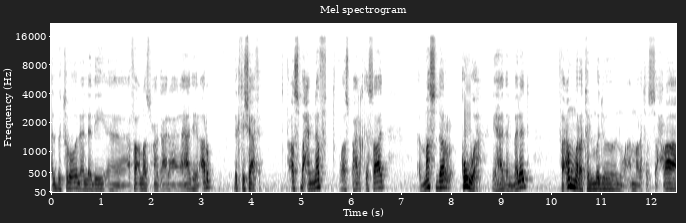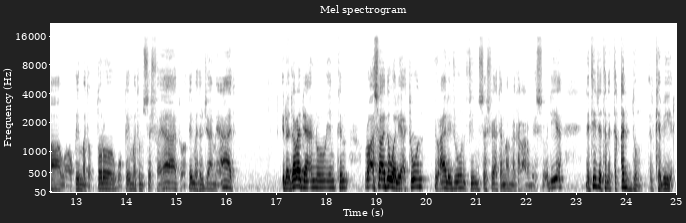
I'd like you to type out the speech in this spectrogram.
البترول الذي آه، أفاء الله سبحانه وتعالى على هذه الأرض باكتشافه. فأصبح النفط وأصبح الاقتصاد مصدر قوة لهذا البلد فعمرت المدن وعمرت الصحراء وأقيمت الطرق واقيمت المستشفيات واقيمت الجامعات إلى درجة أنه يمكن رؤساء دول يأتون يعالجون في مستشفيات المملكة العربية السعودية نتيجة التقدم الكبير.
